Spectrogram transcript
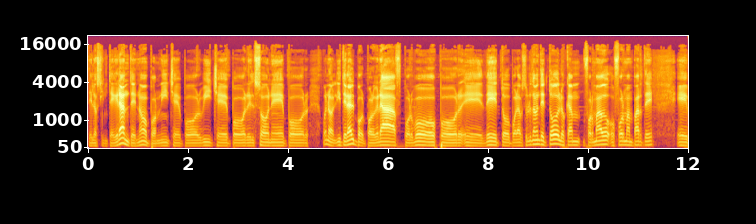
de los integrantes, ¿no? Por Nietzsche, por Viche, por El Sone, por, bueno, literal, por, por Graf, por vos, por eh, Deto, por absolutamente todos los que han formado o forman parte. eh,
